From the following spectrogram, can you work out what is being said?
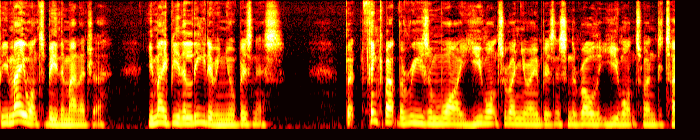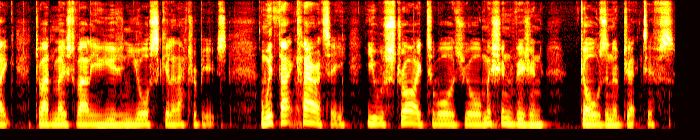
But you may want to be the manager. You may be the leader in your business. But think about the reason why you want to run your own business and the role that you want to undertake to add most value using your skill and attributes. And with that clarity, you will stride towards your mission, vision, goals, and objectives.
